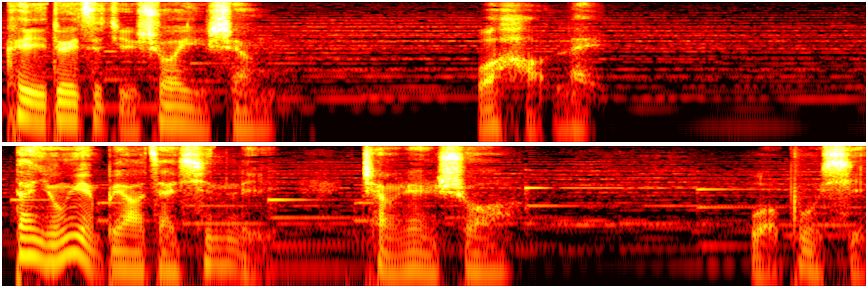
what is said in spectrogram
可以对自己说一声。我好累，但永远不要在心里承认说我不行。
